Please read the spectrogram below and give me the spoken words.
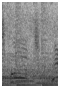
It's.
